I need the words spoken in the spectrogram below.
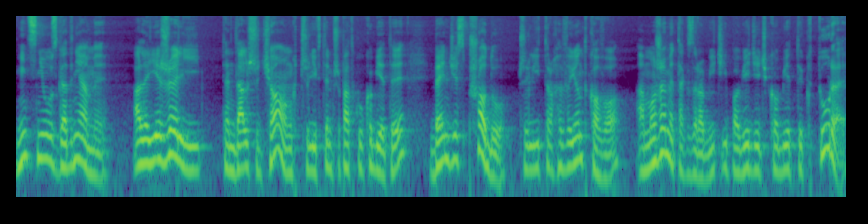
nic nie uzgadniamy, ale jeżeli ten dalszy ciąg, czyli w tym przypadku kobiety, będzie z przodu, czyli trochę wyjątkowo, możemy tak zrobić i powiedzieć kobiety, które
